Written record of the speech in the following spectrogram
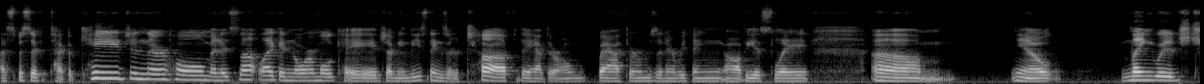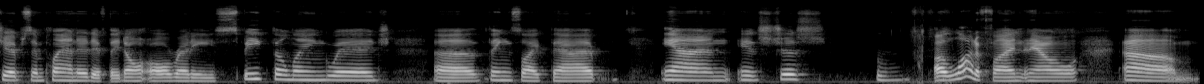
a specific type of cage in their home and it's not like a normal cage. I mean these things are tough. They have their own bathrooms and everything obviously. Um, you know language chips implanted if they don't already speak the language uh, things like that. And it's just a lot of fun. Now um,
